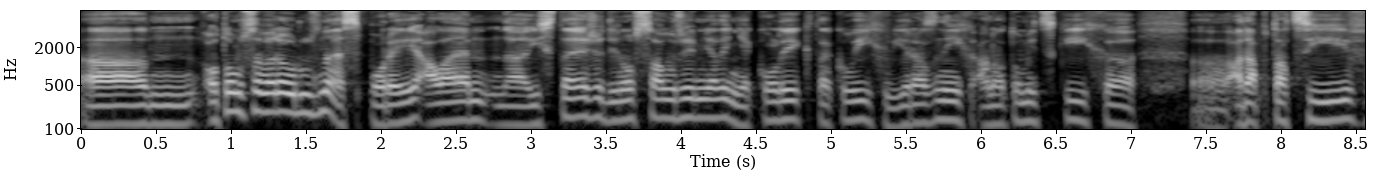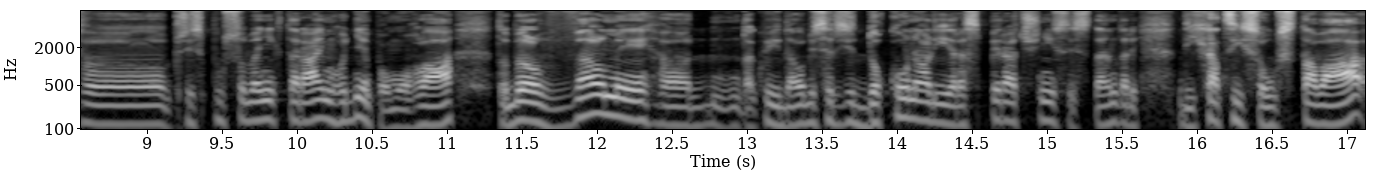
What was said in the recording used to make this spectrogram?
Ehm, o tom se vedou různé spory, ale eh, jisté je, že dinosauři měli několik takových výrazných anatomických eh, eh, adaptací v přizpůsobení, která jim hodně pomohla. To byl velmi takový, dal by se říct, dokonalý respirační systém, tedy dýchací soustava,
